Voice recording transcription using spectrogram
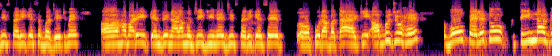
जिस तरीके से बजट में हमारे केंद्रीय नाणा मंत्री जी ने जिस तरीके से पूरा बताया कि अब जो है वो पहले तो तीन लाख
